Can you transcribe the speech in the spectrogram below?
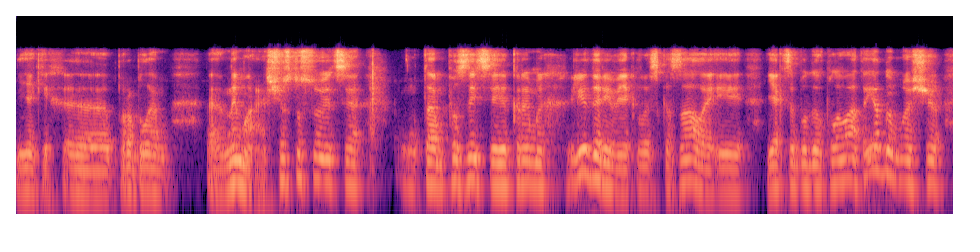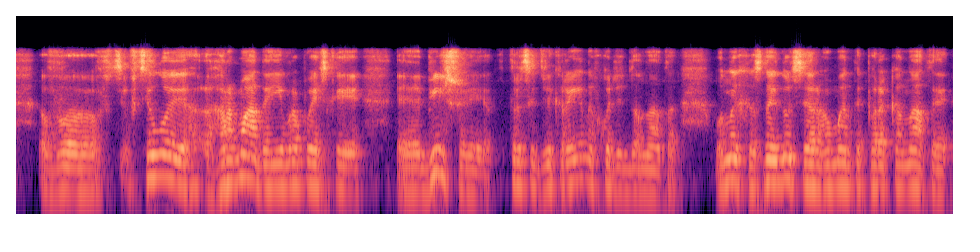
ніяких е, проблем е, немає. Що стосується там позиції окремих лідерів, як ви сказали, і як це буде впливати, я думаю, що в, в, в цілої громади європейської е, більшої 32 країни входять до НАТО. У них знайдуться аргументи переконати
